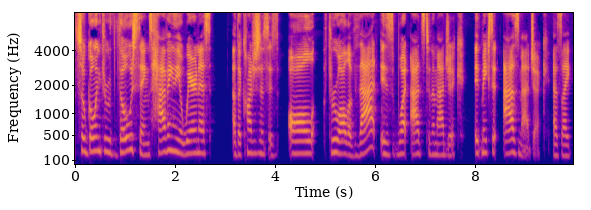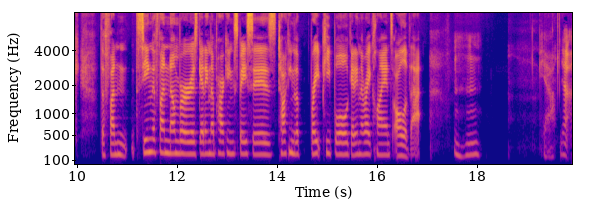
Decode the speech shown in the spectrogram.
so going through those things having the awareness of the consciousness is all through all of that is what adds to the magic. It makes it as magic as like the fun seeing the fun numbers getting the parking spaces talking to the right people getting the right clients all of that. Mm-hmm. yeah. Yeah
